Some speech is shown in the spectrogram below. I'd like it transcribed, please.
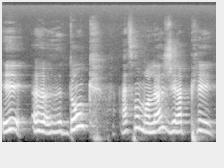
Et euh, donc, à ce moment-là, j'ai appelé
